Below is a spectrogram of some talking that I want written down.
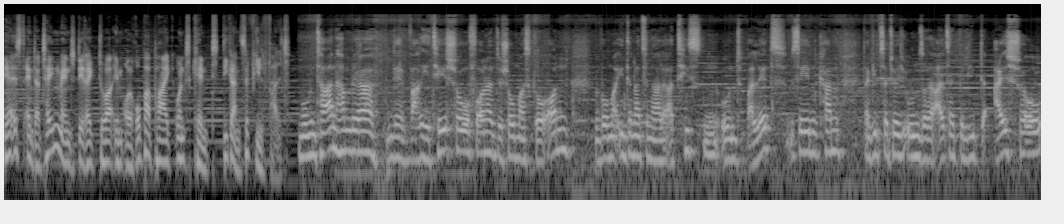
Er ist Entertainment-Direktor im Europapark und kennt die ganze Vielfalt. Momentan haben wir eine Varieté-Show vorne, The Show Must Go On, wo man internationale Artisten und Ballett sehen kann. Dann gibt es natürlich unsere allzeit beliebte Eisshow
